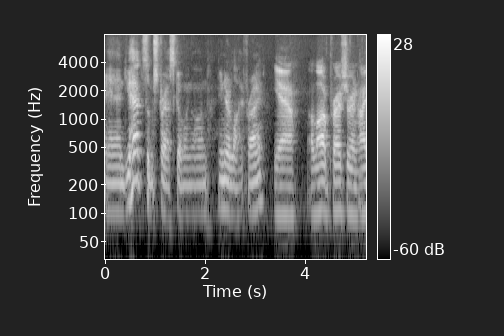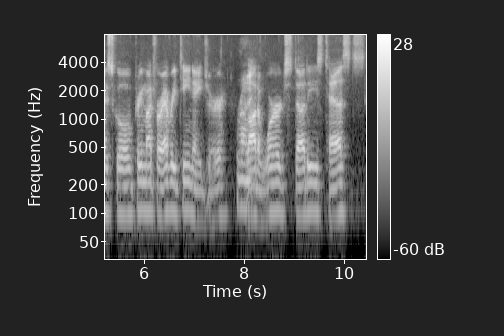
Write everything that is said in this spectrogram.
and you had some stress going on in your life, right? Yeah. A lot of pressure in high school, pretty much for every teenager. Right. A lot of work, studies, tests.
